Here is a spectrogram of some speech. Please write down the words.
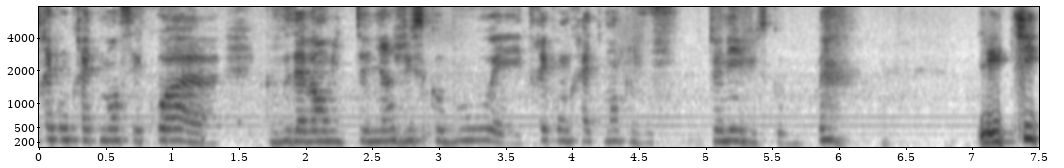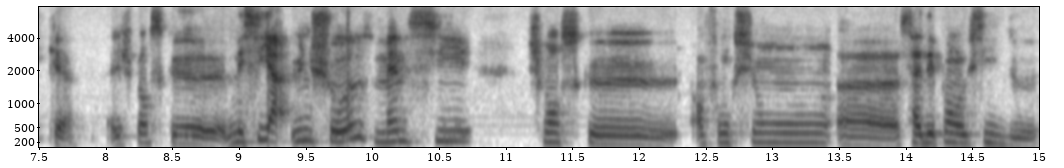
très concrètement, c'est quoi que vous avez envie de tenir jusqu'au bout et très concrètement que vous tenez jusqu'au bout? L'éthique. Je pense que, mais s'il y a une chose, même si je pense que en fonction, ça dépend aussi de,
